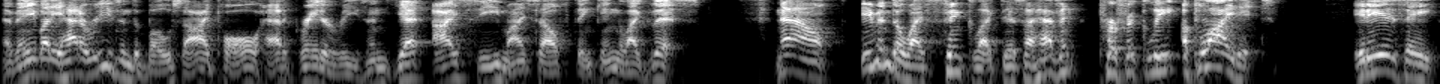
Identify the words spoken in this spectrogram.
Now, if anybody had a reason to boast, I, Paul, had a greater reason, yet I see myself thinking like this. Now, even though I think like this, I haven't perfectly applied it. It is a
